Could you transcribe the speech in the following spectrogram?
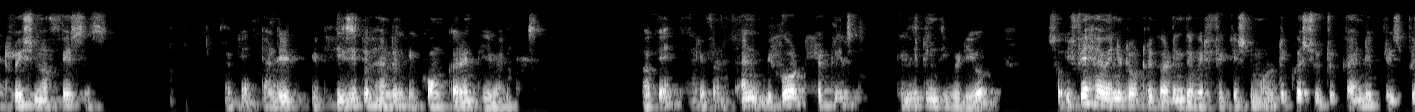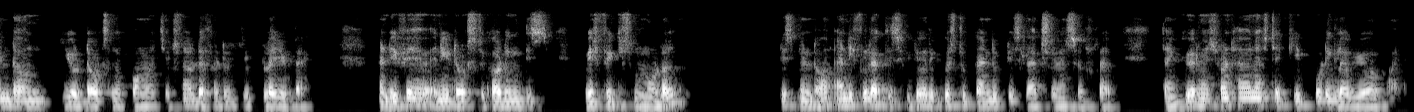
iteration of phases. Okay, and it, it's easy to handle a concurrent event. Okay, thank you friends. And before directly exiting the video, so if you have any doubt regarding the verification model, request you to kindly please pin down your doubts in the comment section. I'll definitely reply you back. And if you have any doubts regarding this verification model, please pin down. And if you like this video, request to kindly please like, share and subscribe. Thank you very much friend. Have a nice day. Keep coding. Love you all. Bye.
